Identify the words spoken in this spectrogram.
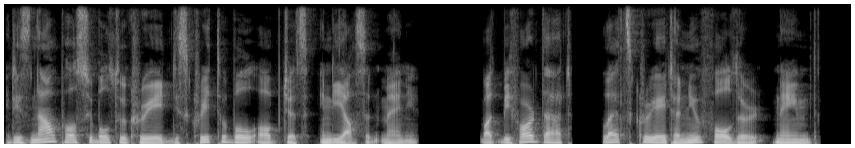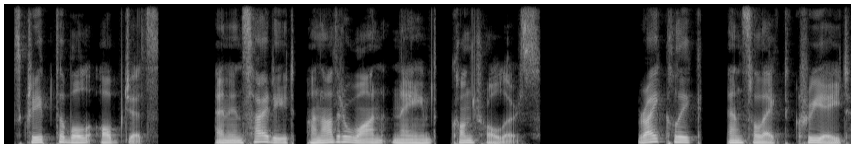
It is now possible to create discretable objects in the asset menu. But before that, let's create a new folder named scriptable objects and inside it another one named controllers. Right click and select create.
